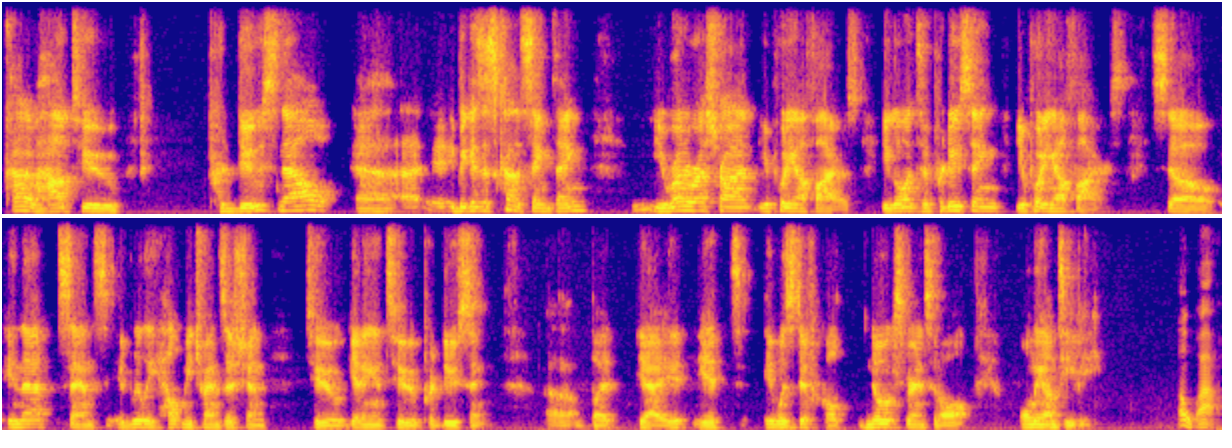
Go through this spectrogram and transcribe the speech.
kind of how to produce now uh, because it's kind of the same thing. You run a restaurant, you're putting out fires. You go into producing, you're putting out fires. So in that sense, it really helped me transition to getting into producing. Uh, but yeah, it, it it was difficult. No experience at all. Only on TV. Oh wow.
